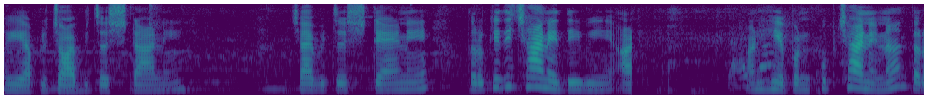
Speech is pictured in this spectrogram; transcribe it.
हे आपलं चाबीचं स्टॅन आहे. चाबीचं स्टॅन आहे. तर किती छान आहे ते बी. आणि हे पण खूप छान आहे ना? तर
